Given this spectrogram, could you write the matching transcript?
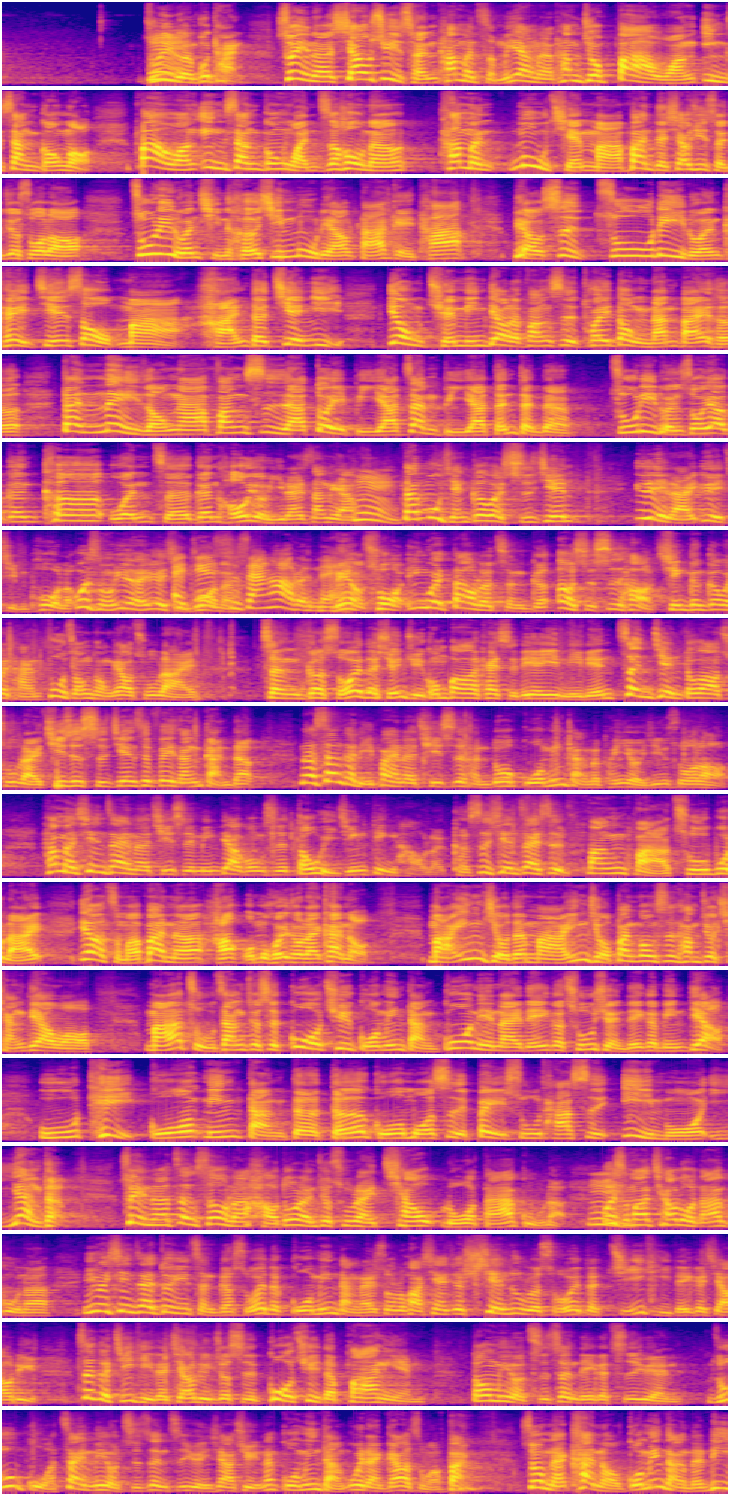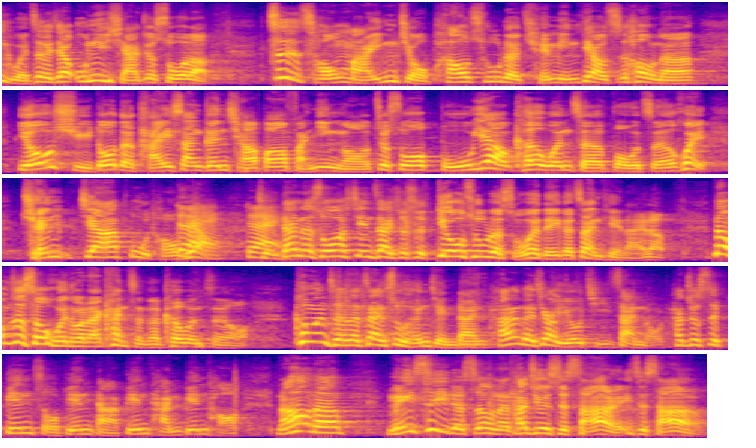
朱立伦不谈，所以呢，肖旭成他们怎么样呢？他们就霸王硬上弓哦。霸王硬上弓完之后呢，他们目前马办的肖旭成就说了哦，朱立伦请核心幕僚打给他，表示朱立伦可以接受马韩的建议，用全民调的方式推动蓝白河，但内容啊、方式啊、对比啊、占比啊等等的，朱立伦说要跟柯文哲跟侯友谊来商量。嗯，但目前各位时间。越来越紧迫了。为什么越来越哎，紧迫呢今天十？三号了呢，没有错，因为到了整个二十四号，先跟各位谈，副总统要出来，整个所谓的选举公报要开始列印，你连证件都要出来，其实时间是非常赶的。那上个礼拜呢，其实很多国民党的朋友已经说了哦，他们现在呢，其实民调公司都已经定好了，可是现在是方法出不来，要怎么办呢？好，我们回头来看哦，马英九的马英九办公室他们就强调哦。马主张就是过去国民党多年来的一个初选的一个民调，无替国民党的德国模式背书，它是一模一样的。所以呢，这个时候呢，好多人就出来敲锣打鼓了。为什么要敲锣打鼓呢？因为现在对于整个所谓的国民党来说的话，现在就陷入了所谓的集体的一个焦虑。这个集体的焦虑就是过去的八年都没有执政的一个资源，如果再没有执政资源下去，那国民党未来该要怎么办？所以我们来看哦，国民党的立委这个叫温玉霞就说了。自从马英九抛出了全民调之后呢，有许多的台商跟侨胞反映哦，就说不要柯文哲，否则会全家不投票。简单的说，现在就是丢出了所谓的一个战帖来了。那我们这时候回头来看整个柯文哲哦，柯文哲的战术很简单，他那个叫游击战哦，他就是边走边打，边弹边逃。然后呢，没事的时候呢，他就一直撒饵，一直撒饵。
